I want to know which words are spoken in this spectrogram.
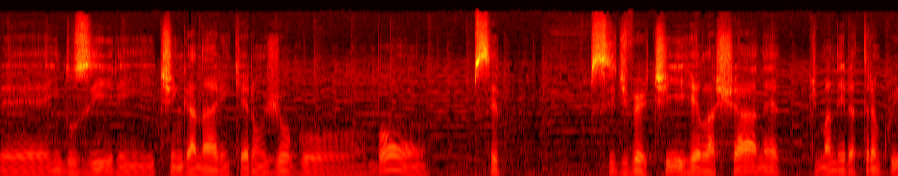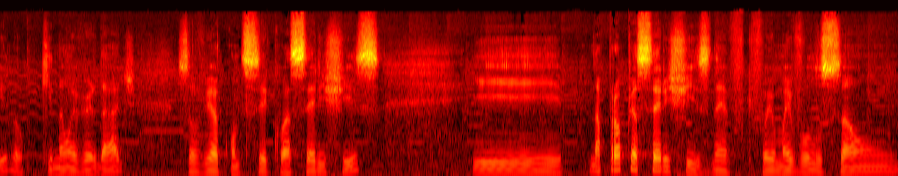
é, induzirem e te enganarem que era um jogo bom, você se divertir, relaxar, né, de maneira tranquila, o que não é verdade. Só veio acontecer com a série X e na própria série X, né, que foi uma evolução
